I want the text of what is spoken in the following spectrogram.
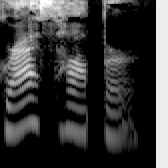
grasshopper.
